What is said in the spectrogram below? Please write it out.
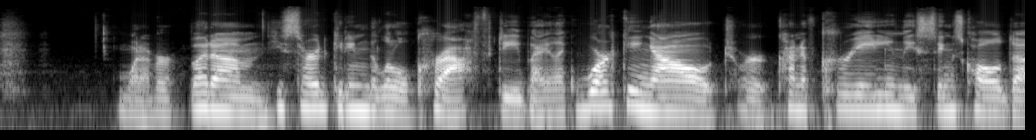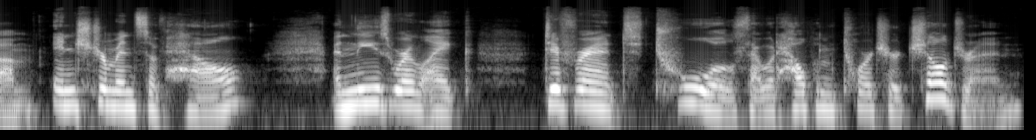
whatever. But um he started getting a little crafty by like working out or kind of creating these things called um instruments of hell. And these were like different tools that would help him torture children,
